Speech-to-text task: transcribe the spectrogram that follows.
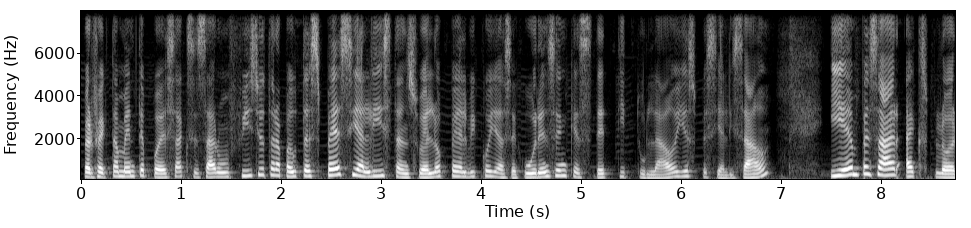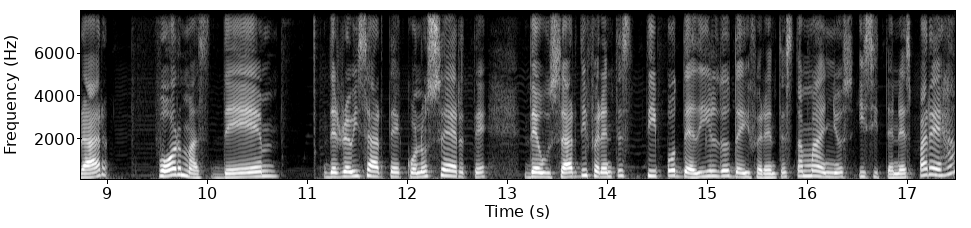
Perfectamente puedes accesar un fisioterapeuta especialista en suelo pélvico y asegúrense en que esté titulado y especializado y empezar a explorar formas de, revisarte, de conocerte, de usar diferentes tipos de dildos de diferentes tamaños y si tenés pareja,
